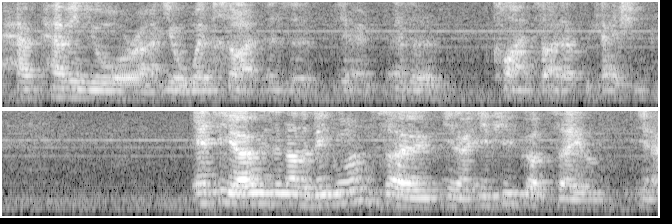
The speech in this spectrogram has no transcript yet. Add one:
ha having your, uh, your website as a, you know, as a client-side application. SEO is another big one. So, you know, if you've got, say, you know,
